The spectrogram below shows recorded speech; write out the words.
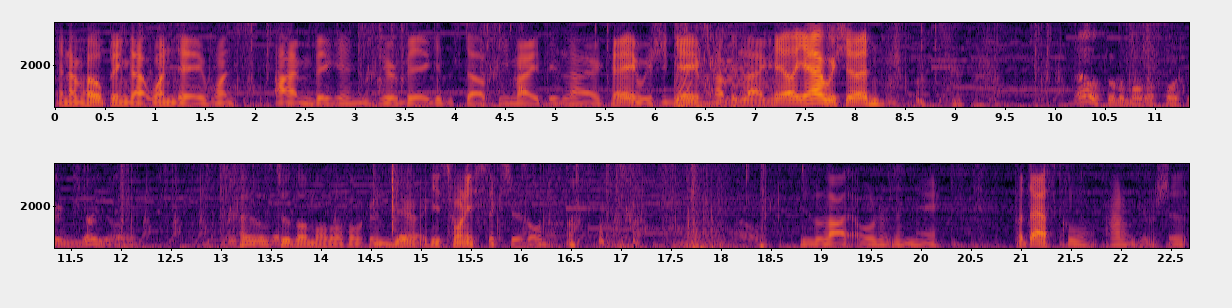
And I'm hoping that one day, once I'm big and you're big and stuff, he might be like, "Hey, we should game," and I'll be like, "Hell yeah, we should." Was to the motherfucking yo-yo. Hells to the motherfucking yeah. He's 26 years old. He's a lot older than me. But that's cool. I don't give a shit.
